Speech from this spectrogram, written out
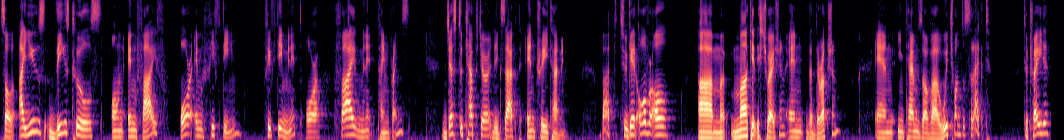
So I use these tools on M5 or M15, 15 minute or 5 minute time frames just to capture the exact entry timing. But to get overall um, market situation and the direction, and in terms of uh, which one to select to trade,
